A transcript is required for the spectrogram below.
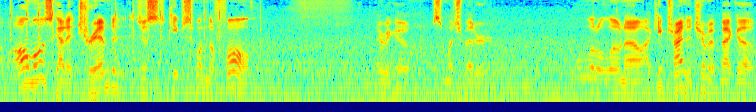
I've almost got it trimmed. It just keeps wanting to fall. There we go. So much better. A little low now. I keep trying to trim it back up.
